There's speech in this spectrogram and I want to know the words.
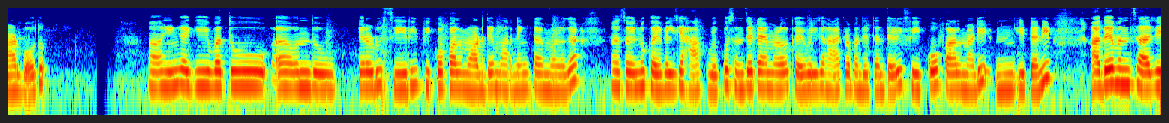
ಮಾಡ್ಬೋದು. ಹೀಗಾಗಿ ಇವತ್ತು ಒಂದು ಎರಡು ಸೀರೆ ಪಿಕೋ ಫಾಲ್ ಮಾಡಿದೆ ಮಾರ್ನಿಂಗ್ ಟೈಮ್ ಒಳಗೆ. ಸೊ ಇನ್ನೂ ಕೈವೆಲ್ಗೆ ಹಾಕಬೇಕು. ಸಂಜೆ ಟೈಮ್ ಒಳಗೆ ಕೈವೆಲ್ಗೆ ಹಾಕ್ರೆ ಬಂದಿತ್ತು ಅಂತೇಳಿ ಫಿಕೋ ಫಾಲ್ ಮಾಡಿ ಇಟ್ಟನಿ. ಅದೇ ಒಂದು ಸಾರಿ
